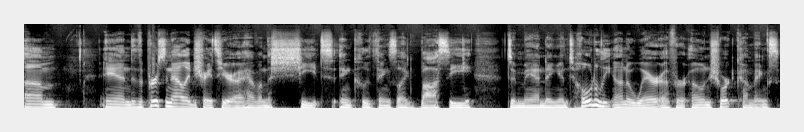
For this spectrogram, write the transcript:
Um, and the personality traits here I have on the sheet include things like bossy, demanding, and totally unaware of her own shortcomings,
